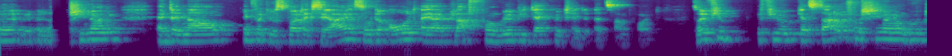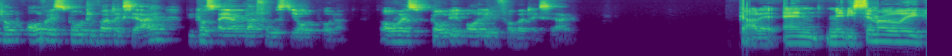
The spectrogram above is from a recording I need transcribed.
uh, machine learning, and they now introduced Vertex AI. So the old AI platform will be deprecated at some point. So if you if you get started with machine learning on Google Cloud, always go to Vertex AI because AI platform is the old product. Always go in, all in for Vertex AI. Got it. And maybe similarly,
